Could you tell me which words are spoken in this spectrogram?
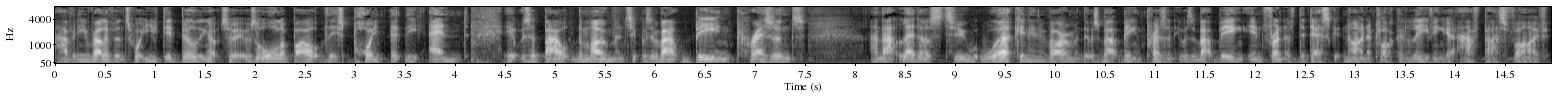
have any relevance what you did building up to it. It was all about this point at the end. It was about the moment. It was about being present. And that led us to work in an environment that was about being present. It was about being in front of the desk at nine o'clock and leaving at half past five.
